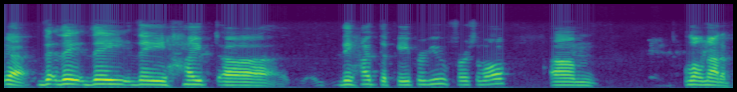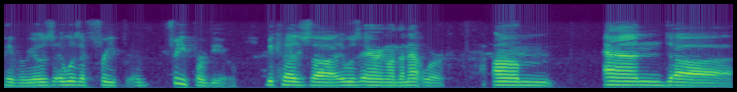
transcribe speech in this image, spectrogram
Yeah, they they they, they hyped uh they hyped the pay per view first of all. Um, well, not a pay per view. It was, it was a free free per view because uh, it was airing on the network. Um, and uh,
